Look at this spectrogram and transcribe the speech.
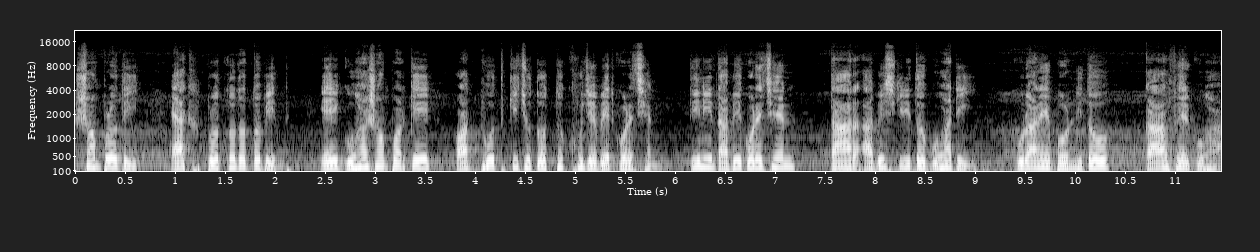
সম্প্রতি এক প্রত্নতত্ত্ববিদ এই গুহা সম্পর্কে অদ্ভুত কিছু তথ্য খুঁজে বের করেছেন। তিনি দাবি করেছেন, তার আবিষ্কৃত গুহাটি কুরআনে বর্ণিত কাফের গুহা।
